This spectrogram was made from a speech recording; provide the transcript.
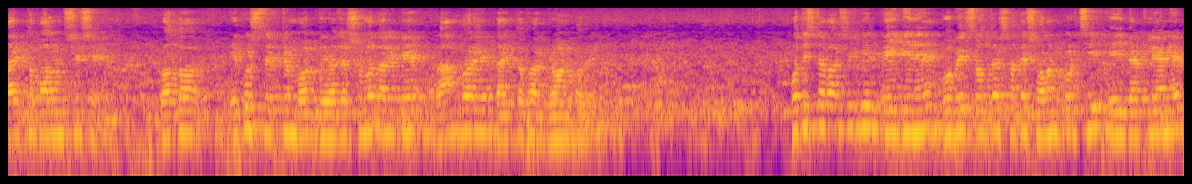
দায়িত্ব পালন শেষে গত একুশ সেপ্টেম্বর দুই হাজার ষোলো তারিখে রামগড়ে দায়িত্বভার গ্রহণ করে। প্রতিষ্ঠা বার্ষিকীর এই দিনে গভীর শ্রদ্ধার সাথে স্মরণ করছি এই ব্যাটালিয়নের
